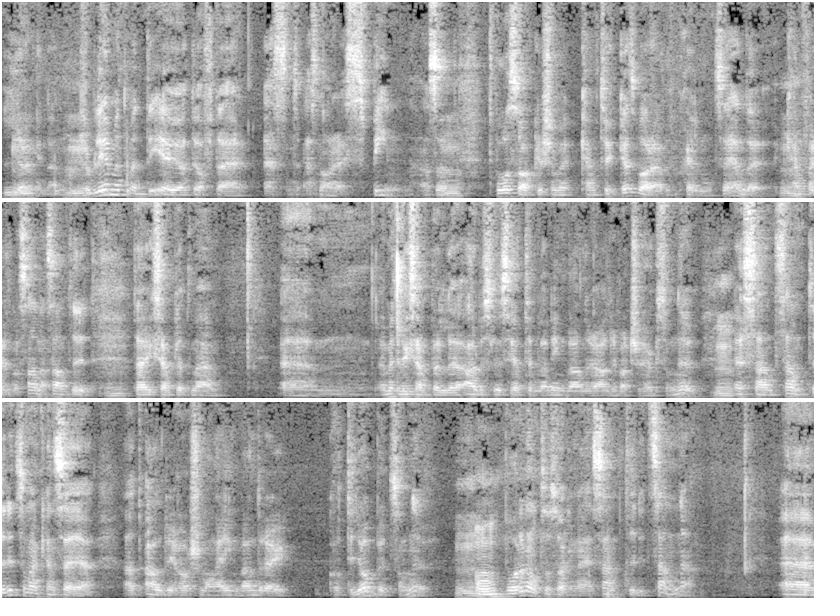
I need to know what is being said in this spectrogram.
lögnen. Problemet med det är ju att det ofta är, är, snarare spinn. Alltså två saker som kan tyckas vara självmotsägande kan faktiskt vara sanna samtidigt. Det här exemplet med ja, men till exempel arbetslösheten bland invandrare har aldrig varit så hög som nu. Är sant samtidigt som man kan säga att aldrig har så många invandrare gått till jobbet som nu. Båda de två sakerna är samtidigt sanna. Eh,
